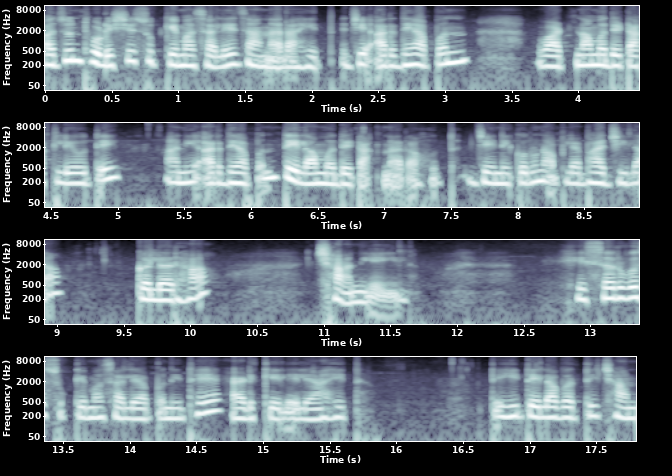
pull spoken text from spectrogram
अजून थोडेसे सुके मसाले जाणार आहेत जे अर्धे आपण वाटणामध्ये टाकले होते आणि अर्धे आपण तेलामध्ये टाकणार आहोत जेणेकरून आपल्या भाजीला कलर हा छान येईल. हे सर्व सुके मसाले आपण इथे ॲड केलेले आहेत. तेही तेलावरती छान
